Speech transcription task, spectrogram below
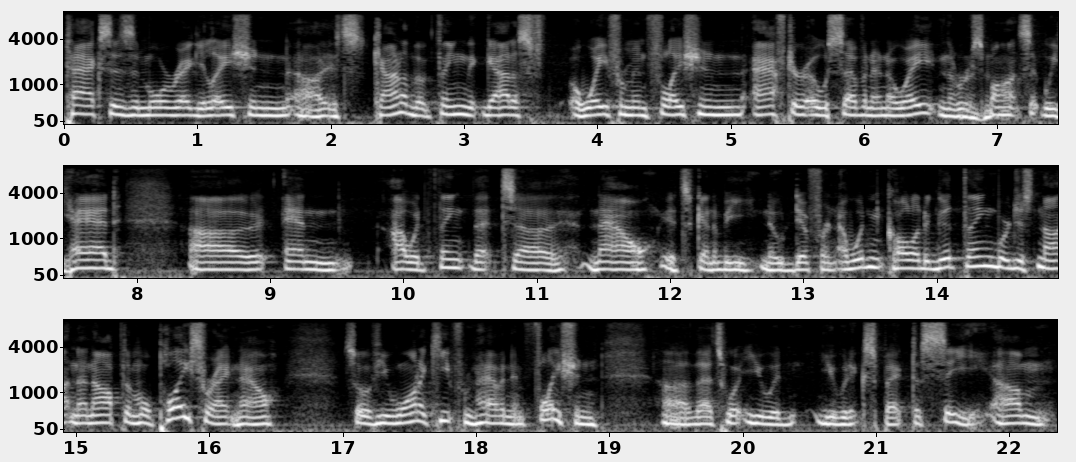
taxes and more regulation, uh, it's kind of the thing that got us away from inflation after 07 and 08 and the response that we had. Uh, and I would think that uh, now it's going to be no different. I wouldn't call it a good thing. We're just not in an optimal place right now. So if you want to keep from having inflation, uh, that's what you would you would expect to see. Um,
